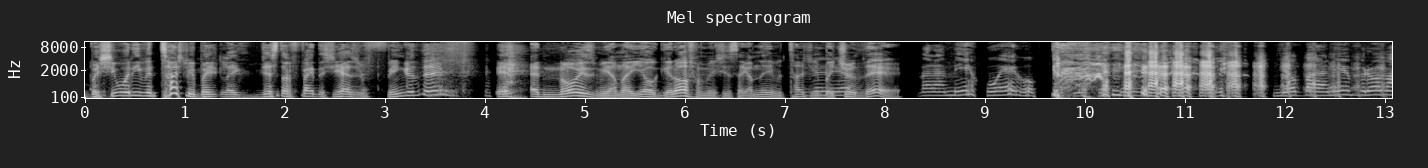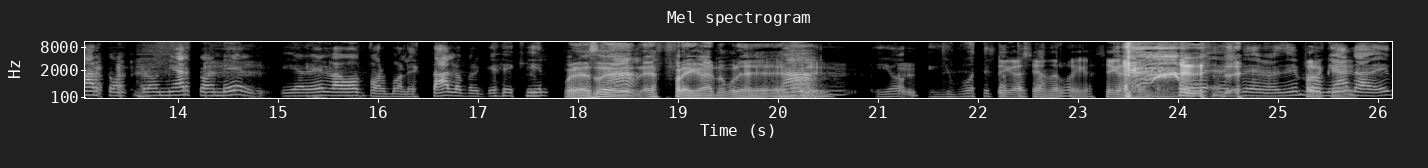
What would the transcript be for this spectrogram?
but she wouldn't even touch me but like just the fact that she has her finger there it annoys me i'm like yo get off of me she's like i'm not even touching you but you're there para mí es juego. Yo sé que- Yo para mí es bromar con, bromear con él. Y a ver, vamos por molestarlo, porque es que él. but eso ah. Ma. es, fregar no Pero es- ah. joder. Y yo, y vos te estás Siga haciéndolo, oiga, siga haciéndolo. Eh, eh, Pero sí, bromeando a ver.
